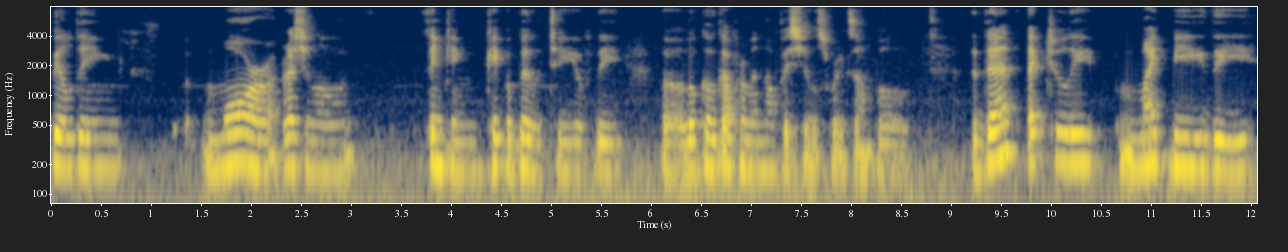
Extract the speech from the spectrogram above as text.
building more rational thinking capability of the uh, local government officials, for example. That actually might be the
